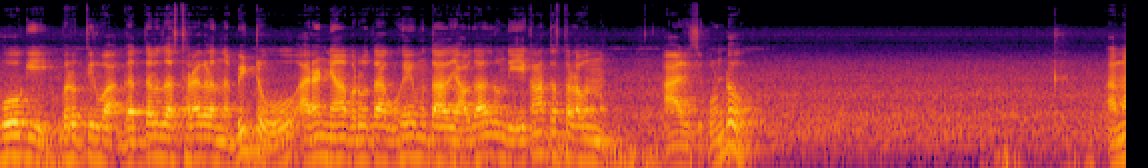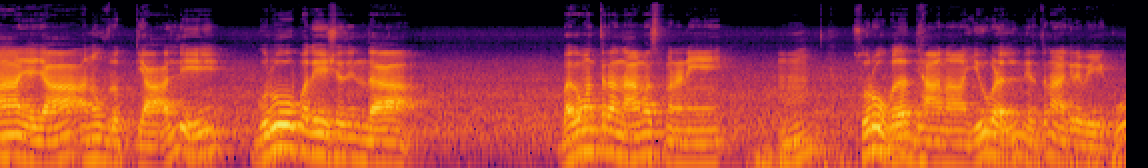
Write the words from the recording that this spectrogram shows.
ಹೋಗಿ ಬರುತ್ತಿರುವ ಗದ್ದಲದ ಸ್ಥಳಗಳನ್ನು ಬಿಟ್ಟು ಅರಣ್ಯ ಪರ್ವತ ಗುಹೆ ಮುಂತಾದ ಯಾವುದಾದ್ರೂ ಒಂದು ಏಕಾಂತ ಸ್ಥಳವನ್ನು ಆರಿಸಿಕೊಂಡು ಅಮಾಯಯ ಅನುವೃತ್ಯ. ಅಲ್ಲಿ ಗುರೂಪದೇಶದಿಂದ ಭಗವಂತನ ನಾಮಸ್ಮರಣೆ ಸ್ವರೂಪದ ಧ್ಯಾನ ಇವುಗಳಲ್ಲಿ ನಿರತನಾಗಿರಬೇಕು.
